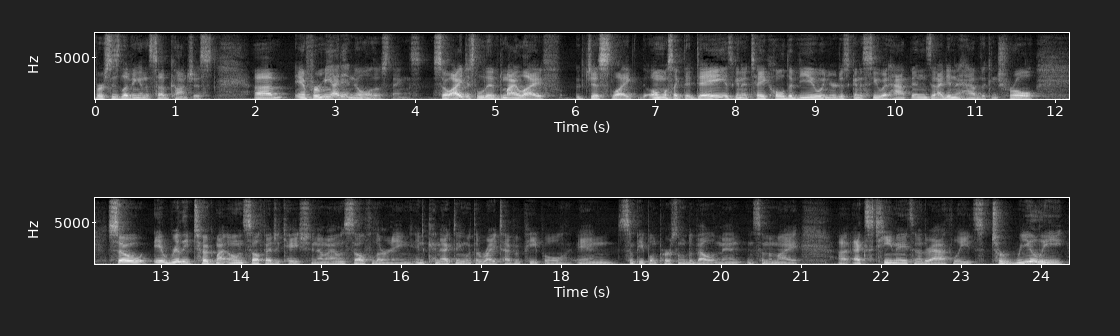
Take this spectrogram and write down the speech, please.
versus living in the subconscious. Um, and for me, I didn't know all those things. So I just lived my life just like almost like the day is going to take hold of you and you're just going to see what happens. And I didn't have the control. So it really took my own self education and my own self learning and connecting with the right type of people and some people in personal development and some of my uh, ex teammates and other athletes to really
